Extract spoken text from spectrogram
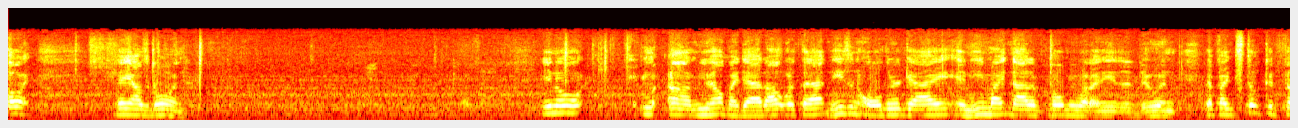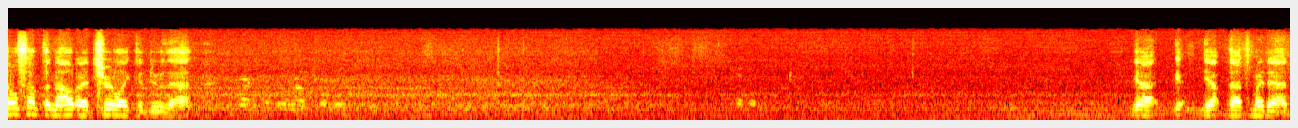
Oh, hey, how's it going? You know, um, you helped my dad out with that, and he's an older guy, and he might not have told me what I needed to do. And if I still could fill something out, I'd sure like to do that. Yeah, yep, that's my dad.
